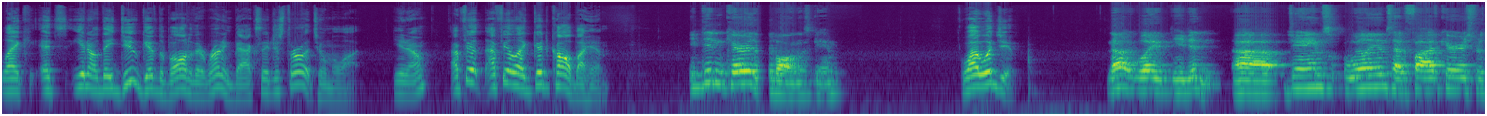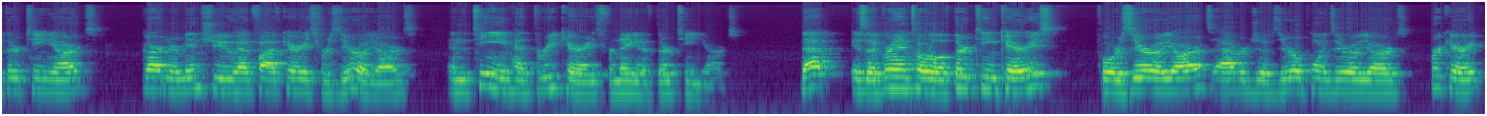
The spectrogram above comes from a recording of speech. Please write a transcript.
like it's you know they do give the ball to their running backs they just throw it to them a lot you know i feel i feel like good call by him he didn't carry the ball in this game why would you no, well, he didn't. Uh, James Williams had five carries for 13 yards. Gardner Minshew had five carries for zero yards. And the team had three carries for negative 13 yards. That is a grand total of 13 carries for zero yards, average of 0.0 yards per carry.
